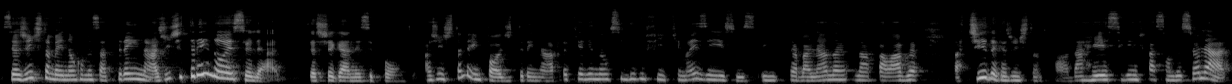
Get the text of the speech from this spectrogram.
Se a gente também não começar a treinar, a gente treinou esse olhar para chegar nesse ponto. A gente também pode treinar para que ele não signifique mais isso e, trabalhar na, na, palavra batida que a gente tanto fala, da ressignificação desse olhar.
